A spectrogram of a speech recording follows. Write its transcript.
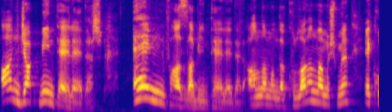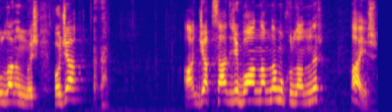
ancak 1000 TL eder en fazla 1000 TL eder anlamında kullanılmamış mı? E kullanılmış. Hocam ancak sadece bu anlamda mı kullanılır? Hayır.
